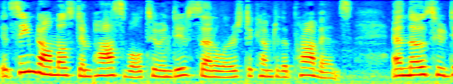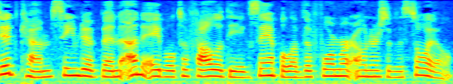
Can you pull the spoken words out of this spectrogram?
It seemed almost impossible to induce settlers to come to the province, and those who did come seem to have been unable to follow the example of the former owners of the soil,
